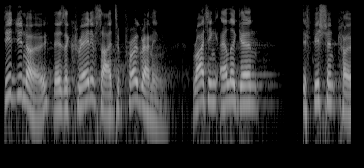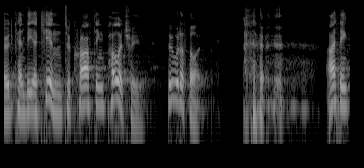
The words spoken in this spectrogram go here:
Did you know there's a creative side to programming? Writing elegant, efficient code can be akin to crafting poetry. Who would have thought? I think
